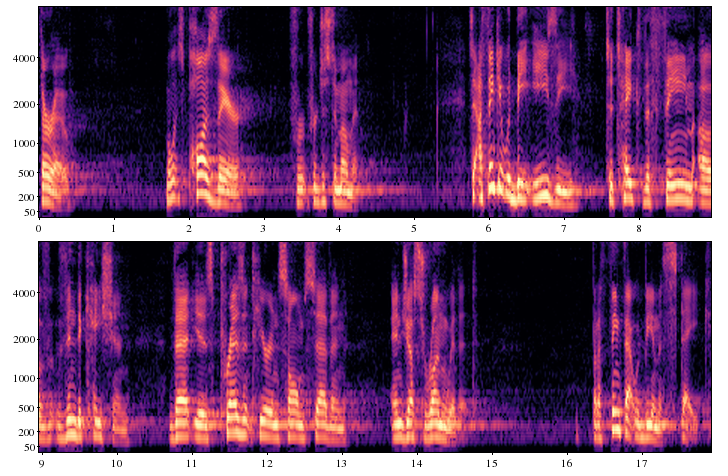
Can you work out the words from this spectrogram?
thorough. Well, let's pause there for, for just a moment. See, I think it would be easy to take the theme of vindication that is present here in Psalm 7 and just run with it. But I think that would be a mistake.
